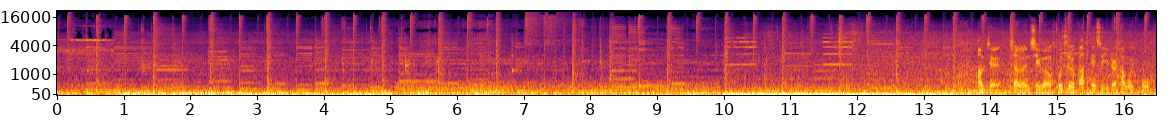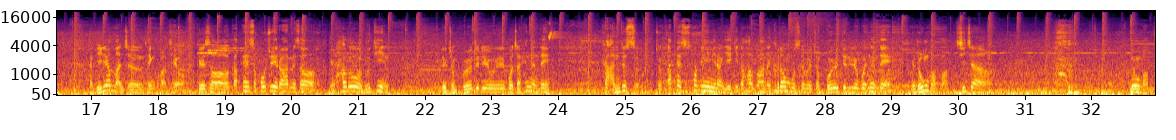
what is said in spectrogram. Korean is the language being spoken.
아무튼 저는 지금 호주 카페에서 일을 하고 있고 한 1년 만쯤 된 것 같아요. 그래서 카페에서 호주 일을 하면서 하루 루틴을 좀 보여드리고자 했는데 그게 안 됐어 좀 카페에서 손님이랑 얘기도 하고 하는 그런 모습을 좀 보여드리려고 했는데 너무 바빠. 진짜 너무 바빠.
